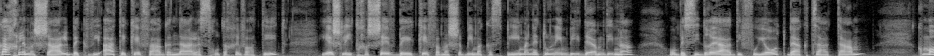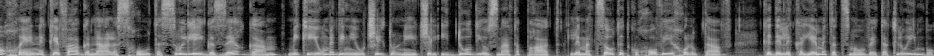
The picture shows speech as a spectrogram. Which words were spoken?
כך למשל, בקביעת היקף ההגנה על הזכות החברתית, יש להתחשב בהיקף המשאבים הכספיים הנתונים בידי המדינה ובסדרי העדיפויות בהקצאתם, כמו כן, היקף ההגנה על הזכות עשוי להיגזר גם מקיום מדיניות שלטונית של עידוד יוזמת הפרט למצות את כוחו ויכולותיו כדי לקיים את עצמו ואת התלויים בו.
